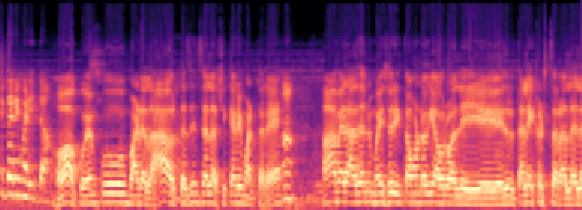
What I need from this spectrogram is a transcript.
ಶಿಕಾರಿ ಮಾಡಿದ್ದ? ಹಾ ಕುವೆಂಪು ಮಾಡಲ್ಲ. ಅವ್ರ ಕಸಿನ್ಸ್ ಎಲ್ಲ ಶಿಕಾರಿ ಮಾಡ್ತಾರೆ. ಆಮೇಲೆ ಅದನ್ನು ಮೈಸೂರಿಗೆ ತಗೊಂಡೋಗಿ ಅವರು ಅಲ್ಲಿ ಇದ್ರ ತಲೆ ಕಟ್ಸ್ತಾರೆ. ಅಲ್ಲೆಲ್ಲ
